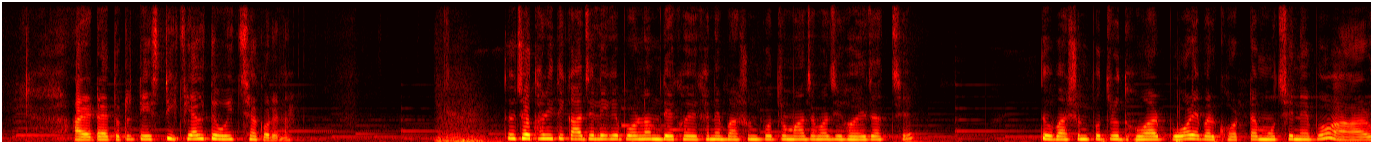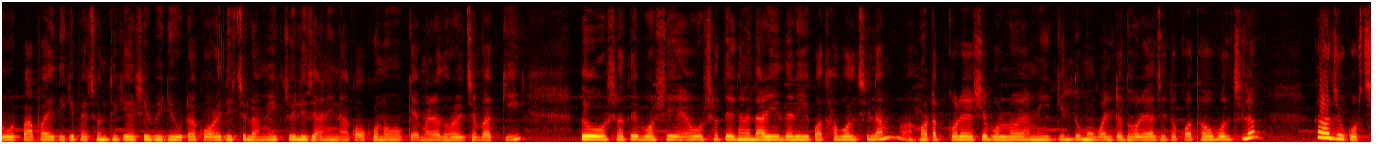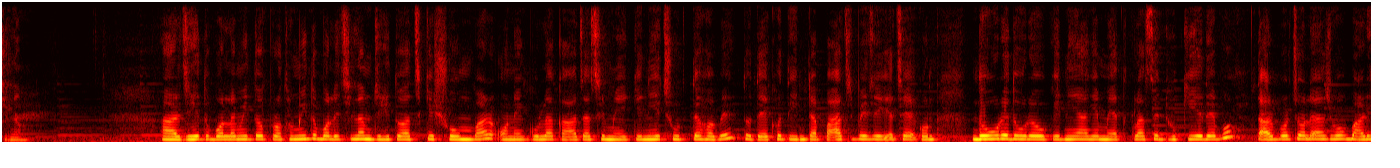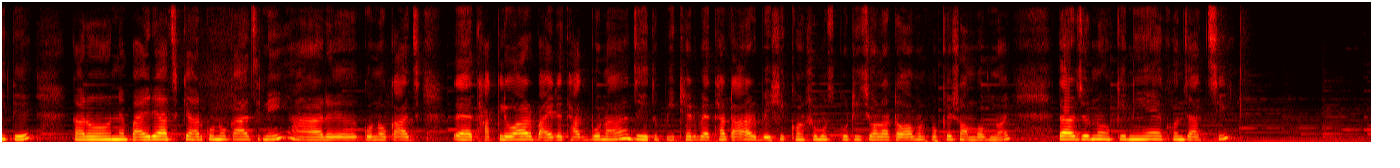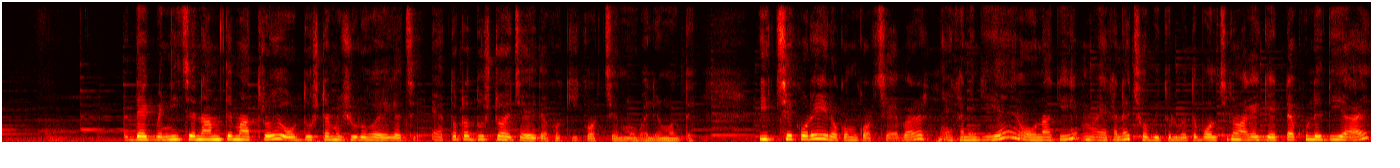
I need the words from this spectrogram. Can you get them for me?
আর এটা এতটা টেস্টি, ফেলতেও ইচ্ছা করে না। তো যথারীতি কাজে লেগে পড়লাম। দেখো, এখানে বাসনপত্র মাঝামাঝি হয়ে যাচ্ছে। তো বাসনপত্র ধোয়ার পর এবার ঘরটা মুছে নেব। আর ওর পাপা এদিকে পেছন থেকে এসে ভিডিওটা করে দিচ্ছিল। আমি অ্যাকচুয়ালি জানি না কখনো ক্যামেরা ধরেছে বা কী। তো ওর সাথে বসে, ওর সাথে এখানে দাঁড়িয়ে দাঁড়িয়ে কথা বলছিলাম। হঠাৎ করে এসে বলল, আমি কিন্তু মোবাইলটা ধরে আছি তো কথাও বলছিলাম, কাজও করছিলাম। আর যেহেতু বললামই তো প্রথমেই তো বলেছিলাম যেহেতু আজকে সোমবার, অনেকগুলা কাজ আছে মেয়েকে নিয়ে ছুটতে হবে। তো দেখো, তিনটা পাঁচ বেজে গেছে, এখন দৌড়ে দৌড়ে ওকে নিয়ে আগে ম্যাথ ক্লাসে ঢুকিয়ে দেব। তারপর চলে আসব বাড়িতে, কারণ বাইরে আজকে আর কোনো কাজ নেই। আর কোনো কাজ থাকলেও আর বাইরে থাকব না, যেহেতু পিঠের ব্যথাটা আর বেশিক্ষণ সময় স্কুটি চলাটাও আমার পক্ষে সম্ভব নয়। তার জন্য ওকে নিয়ে এখন যাচ্ছি। দেখবে, নিচে নামতে মাত্রই ওর দুষ্টামি শুরু হয়ে গেছে। এতটা দুষ্ট হয়েছে, এই দেখো কি করছে মোবাইলের মধ্যে। ইচ্ছে করে এরকম করছে। এবার এখানে গিয়ে ও নাকি এখানে ছবি তুলবে। তো বলছিলাম, আগে গেটটা খুলে দিয়ে আয়।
